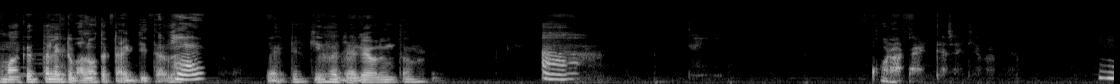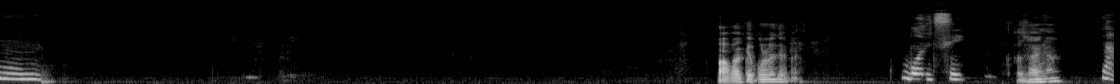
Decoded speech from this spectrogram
মাকে তাহলে একটু ভালো মতো টাইট দিতে হবে। হ্যাঁ। কি হয়? জায়গায় বলেন তো। আহ, যায় কীভাবে বাবাকে বলে দেবেন বলছি কাজ হয় না না।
